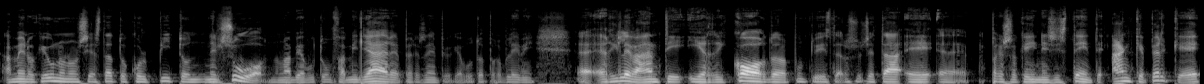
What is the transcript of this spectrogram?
a meno che uno non sia stato colpito nel suo, non abbia avuto un familiare per esempio che ha avuto problemi eh, rilevanti, il ricordo dal punto di vista della società è eh, pressoché inesistente, anche perché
